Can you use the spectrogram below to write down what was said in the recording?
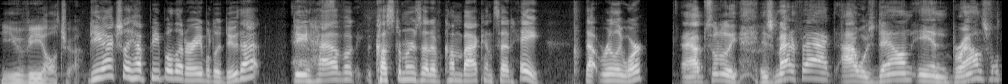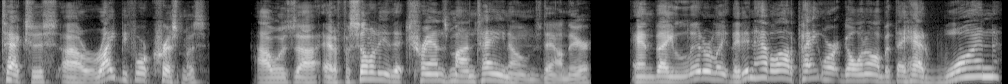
UV Ultra. Do you actually have people that are able to do that? Do you have uh customers that have come back and said, hey, that really worked? Absolutely. As a matter of fact, I was down in Brownsville, Texas, uh, right before Christmas. I was uh, at a facility that TransMontaigne owns down there, and they literally they didn't have a lot of paint work going on, but they had one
